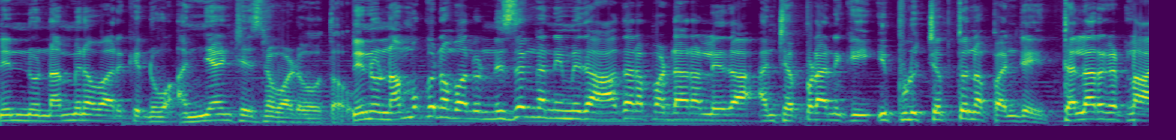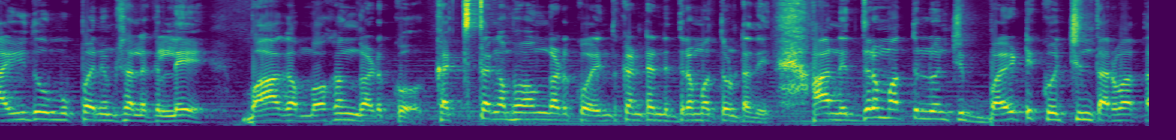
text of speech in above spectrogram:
నిన్ను నమ్మిన వారికి నువ్వు అన్యాయం చేసిన వాడు అవుతావు. నిన్ను నమ్ముకున్న వాళ్ళు నిజంగా నీ మీద ఆధారపడ్డారా లేదా అని చెప్పడానికి ఇప్పుడు చెప్తున్న పని చేయి. తెల్లారగట్ల ఐదు ముప్పై నిమిషాలకు లే బాగా మొహం గడుకో ఖచ్చితంగా మొహం గడుకో ఎందుకంటే నిద్రమత్తు ఉంటుంది. ఆ నిద్రమత్తులోంచి బయటికి వచ్చిన తర్వాత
